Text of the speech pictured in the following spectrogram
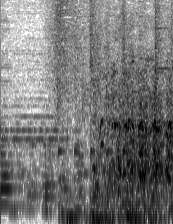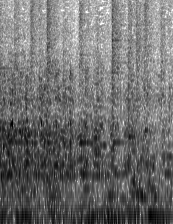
Thank you.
